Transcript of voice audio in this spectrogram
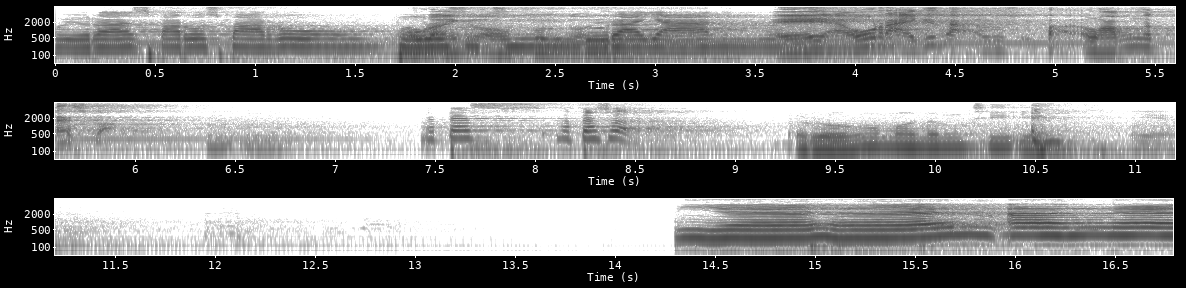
ora separuh-separuh. Ora iki siji, open kok, nggo iya. rayan. Eh, ora iki tak, aku ngetes kok. Ngetes, ngetes kok. Roma nemci Yen angel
